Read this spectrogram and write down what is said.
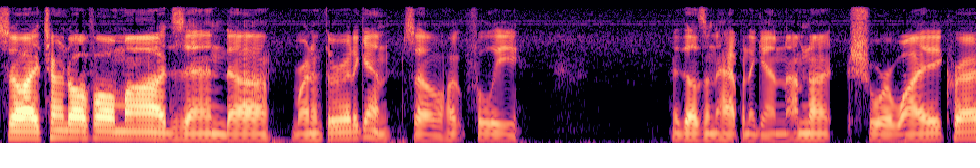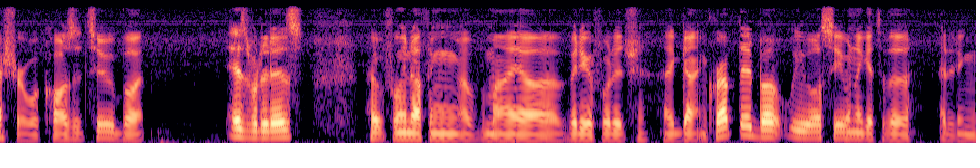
so I turned off all mods and uh, running through it again. So hopefully it doesn't happen again. I'm not sure why it crashed or what caused it to, but it is what it is. Hopefully nothing of my uh, video footage had gotten corrupted, but we will see when I get to the editing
